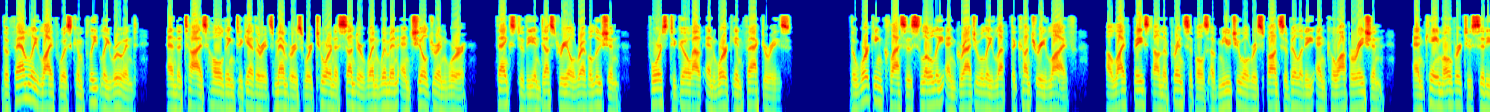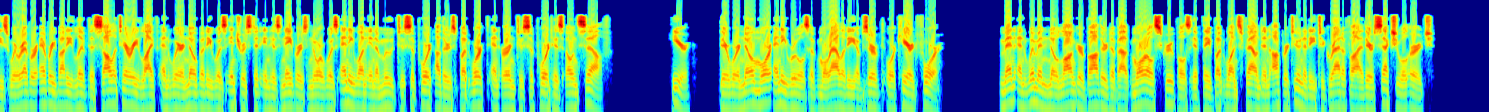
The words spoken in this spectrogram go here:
The family life was completely ruined, and the ties holding together its members were torn asunder when women and children were, thanks to the Industrial Revolution, forced to go out and work in factories. The working classes slowly and gradually left the country life, a life based on the principles of mutual responsibility and cooperation, and came over to cities wherever everybody lived a solitary life and where nobody was interested in his neighbors nor was anyone in a mood to support others but worked and earned to support his own self. Here, there were no more any rules of morality observed or cared for. Men and women no longer bothered about moral scruples if they but once found an opportunity to gratify their sexual urge.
